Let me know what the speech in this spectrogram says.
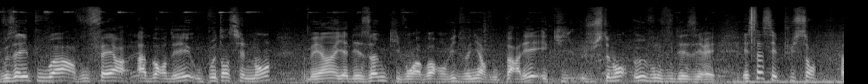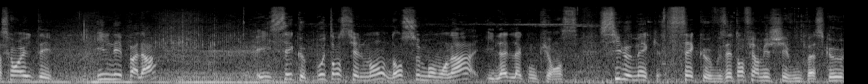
vous allez pouvoir vous faire aborder ou potentiellement eh il y a des hommes qui vont avoir envie de venir vous parler et qui justement eux vont vous désirer. Et ça c'est puissant parce qu'en réalité il n'est pas là, et il sait que potentiellement, dans ce moment-là, il a de la concurrence. Si le mec sait que vous êtes enfermé chez vous parce que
